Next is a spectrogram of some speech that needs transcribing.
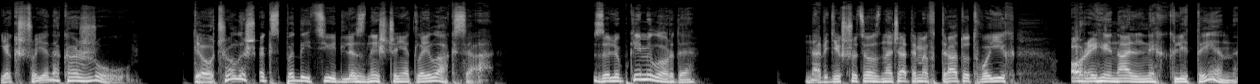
Якщо я накажу, ти очолиш експедицію для знищення Тлейлакса? Залюбки, мілорде. Навіть якщо це означатиме втрату твоїх оригінальних клітин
